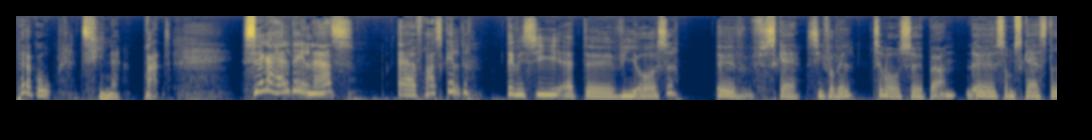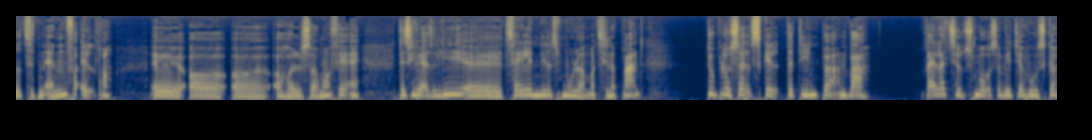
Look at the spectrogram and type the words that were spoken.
pædagog Tina Brandt. Cirka halvdelen af os er fraskilte. Det vil sige, at øh, vi også øh, skal sige farvel til vores øh, børn, øh, som skal afsted til den anden forældre øh, og, og, og holde sommerferie. Det skal vi altså lige øh, tale en lille smule om. Og Tina Brandt, du blev selv skilt, da dine børn var relativt små, så vidt jeg husker.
